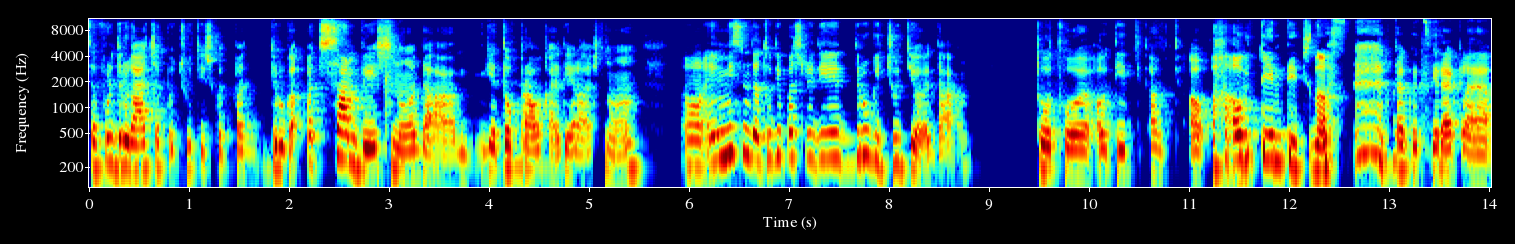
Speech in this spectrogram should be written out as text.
se ful drugače počutiš kot pa druga. Pač sam veš, no, da je to prav, kaj delaš. No. Uh, in mislim, da tudi pač ljudje drugi čutijo, da to tvojo avtentičnost, tako si rekla. Ja.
